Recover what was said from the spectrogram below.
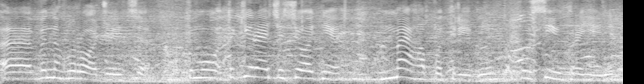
е, винагороджується. Тому такі речі сьогодні мега потрібні по всій Україні.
